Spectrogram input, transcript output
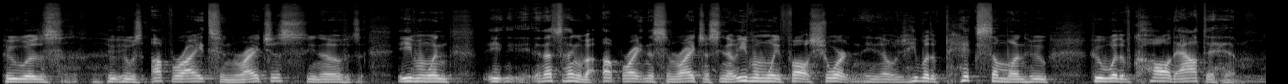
who was, who, who was upright and righteous. You know, even when, and that's the thing about uprightness and righteousness, you know, even when we fall short, you know, he would have picked someone who, who would have called out to him,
